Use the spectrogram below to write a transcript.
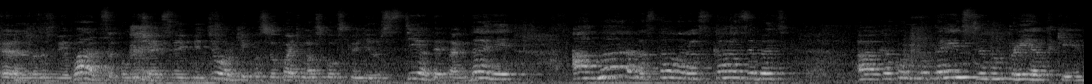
э, развиваться, получать свои пятерки, поступать в Московский университет и так далее. Она стала рассказывать о каком-то таинственном предке,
